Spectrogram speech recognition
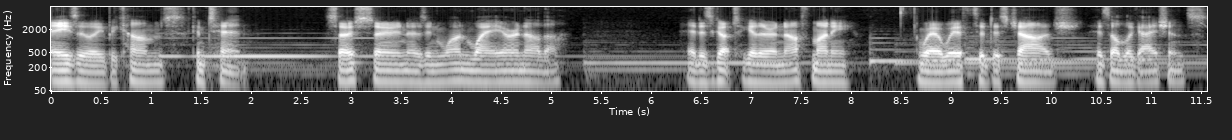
easily becomes content so soon as in one way or another it has got together enough money wherewith to discharge its obligations.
